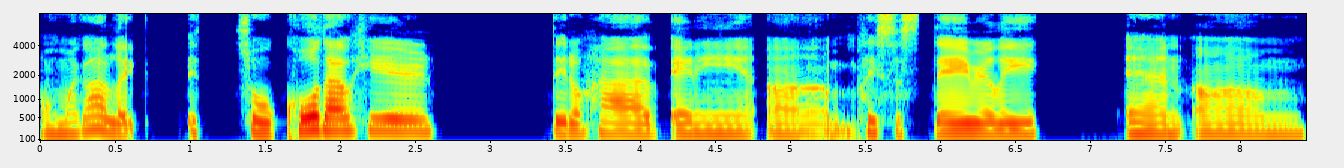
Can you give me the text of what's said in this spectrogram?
oh my god like it's so cold out here they don't have any um place to stay really and um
